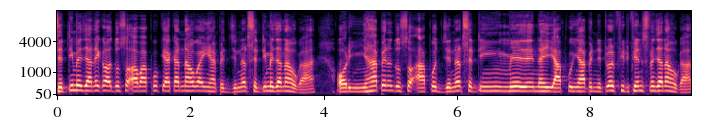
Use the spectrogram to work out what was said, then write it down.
सिटी में जाने के बाद दोस्तों, अब आपको क्या करना होगा, यहाँ पे जनरल सिटी में जाना होगा। और यहाँ पे ना दोस्तों, आपको जनरल सेटिंग में नहीं, आपको यहाँ पे नेटवर्क फ्रीक्वेंस में जाना होगा।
